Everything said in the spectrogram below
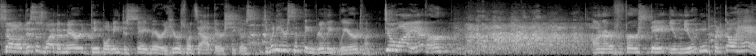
So this is why the married people need to stay married. Here's what's out there. She goes, Do you want to hear something really weird? Like, do I ever? On our first date, you mutant, but go ahead.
